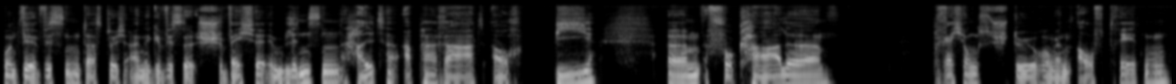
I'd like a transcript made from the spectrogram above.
Und wir wissen, dass durch eine gewisse Schwäche im Linsenhalteapparat auch bifokale Brechungsstörungen auftreten.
